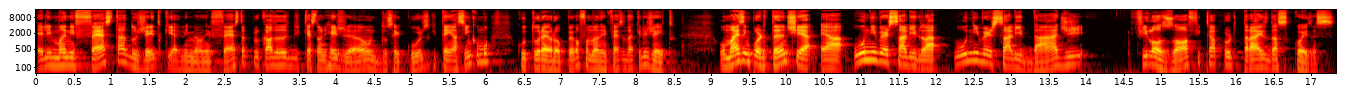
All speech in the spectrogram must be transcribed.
ele manifesta do jeito que ele manifesta por causa de questão de região, dos recursos que tem, assim como cultura europeia manifesta daquele jeito. O mais importante é, é a universalidade, universalidade filosófica por trás das coisas.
